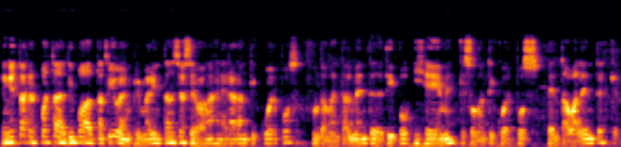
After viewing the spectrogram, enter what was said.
En esta respuesta de tipo adaptativa, en primera instancia se van a generar anticuerpos fundamentalmente de tipo IgM, que son anticuerpos pentavalentes que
